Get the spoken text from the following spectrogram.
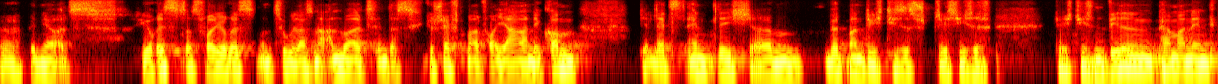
äh, bin ja als Jurist, als Volljurist und zugelassener Anwalt in das Geschäft mal vor Jahren gekommen. Letztendlich ähm, wird man durch dieses, durch diese durch diesen Willen permanent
